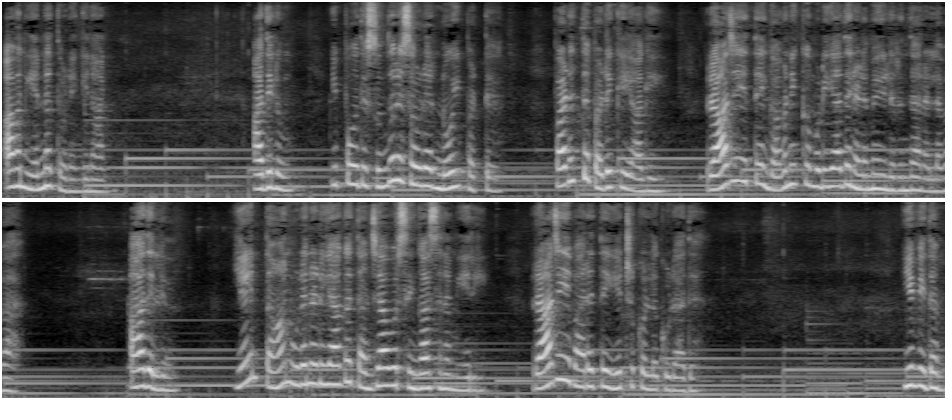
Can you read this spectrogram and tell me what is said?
அவன் எண்ணத் தொடங்கினான்? அதிலும் இப்போது சுந்தர சோழர் நோய்பட்டு படுத்த படுக்கையாகி ராஜ்யத்தை கவனிக்க முடியாத நிலைமையில் இருந்தார் அல்லவா? ஆதலும் ஏன் தான் உடனடியாக தஞ்சாவூர் சிங்காசனம் ஏறி ராஜ்ய பாரத்தை ஏற்றுக்கொள்ளக்கூடாது? இவ்விதம்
